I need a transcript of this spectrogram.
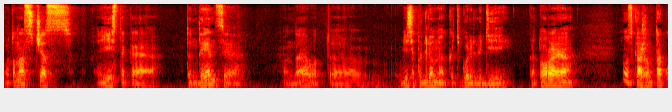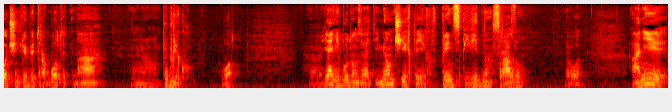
Вот у нас сейчас есть такая тенденция, да, вот э, есть определенная категория людей, которая, ну, скажем так, очень любит работать на э, публику, вот. Э, Я не буду называть имен чьих-то, их в принципе видно сразу, вот. Они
